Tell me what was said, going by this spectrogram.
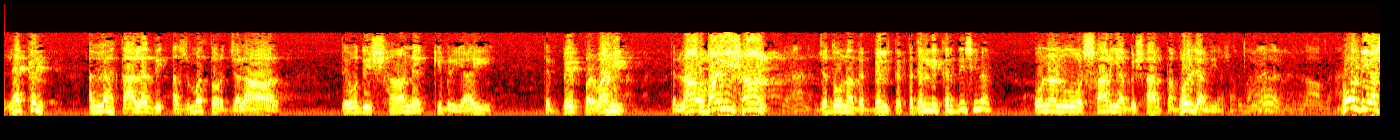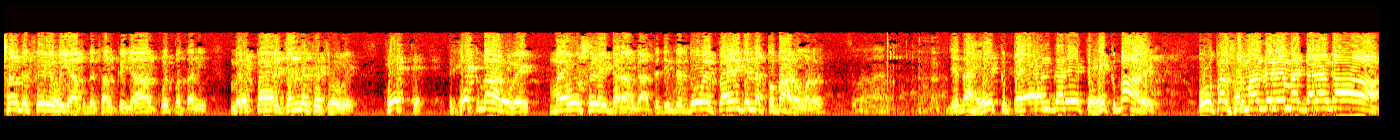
لیکن اللہ تعالی دی عظمت اور جلال تے او دی شان کبریائی تے بے پرواہی تے لا ابالی شان جدو انہوں دے دل تے تجلی کردی سی نا انہوں ساریا بشارت بھول جاندیاں سن۔ بھول دیا سن دے پھیرے ہوئی آخر سن کہ یار کوئی پتہ نہیں میرا پیر جنت ہوئے ایک ایک باہر ہوئے میں اس لیے ڈرا جن دونوں پیر ہی جنت تو باہر ہوئے۔ جا ایک پیر اندر ہے تو ایک باہر ہے وہ پر فرما نے میں ڈرا گا۔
